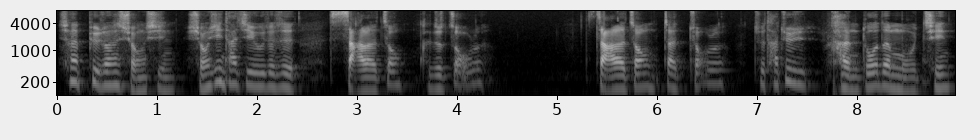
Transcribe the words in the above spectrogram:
像譬如说是雄性，雄性它几乎就是撒了种他就走了，撒了种再走了，就他去很多的母亲，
